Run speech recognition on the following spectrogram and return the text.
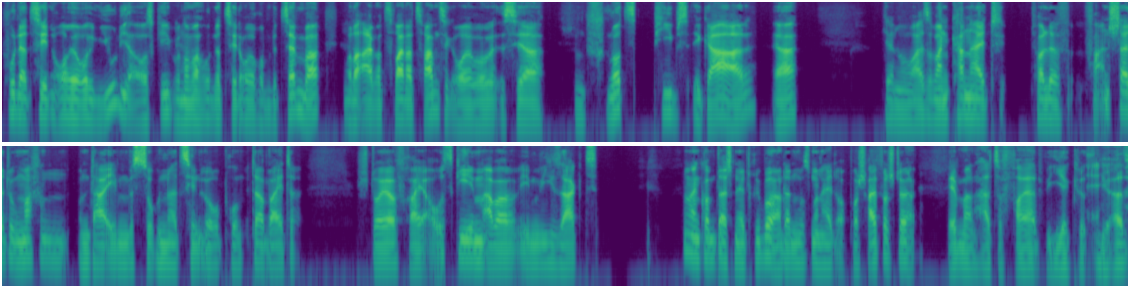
110 Euro im Juli ausgebe und nochmal 110 Euro im Dezember oder einfach 220 Euro, ist ja schnurzpieps egal, ja. Genau, also man kann halt tolle Veranstaltungen machen und da eben bis zu 110 Euro pro Mitarbeiter steuerfrei ausgeben, aber eben wie gesagt, man kommt da schnell drüber und dann muss man halt auch pauschal versteuern. Wenn man halt so feiert wie ihr, Christian.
